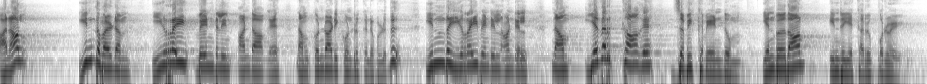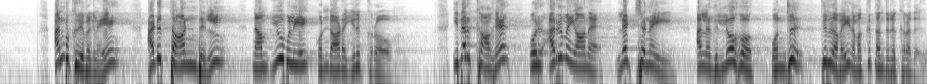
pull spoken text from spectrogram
ஆனால் இந்த வருடம் இறை வேண்டலின் ஆண்டாக நாம் கொண்டாடி கொண்டிருக்கின்ற பொழுது இந்த இறைவேண்டில் ஆண்டில் நாம் எதற்காக ஜபிக்க வேண்டும் என்பதுதான் இன்றைய கருப்பொருள். அன்புக்குரியவர்களே அடுத்த ஆண்டில் நாம் யூபிலியை கொண்டாட இருக்கிறோம். இதற்காக ஒரு அருமையான லட்சணை அல்லது லோகோ ஒன்று திரு அவை நமக்கு தந்திருக்கிறது.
